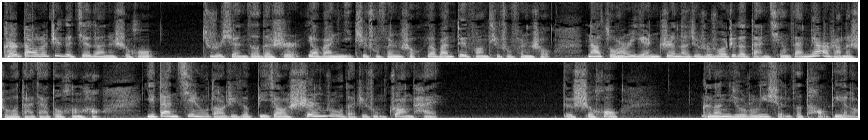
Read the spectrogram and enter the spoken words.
可是到了这个阶段的时候。就是选择的是，要不然你提出分手，要不然对方提出分手。那总而言之呢，就是说这个感情在面上的时候大家都很好，一旦进入到这个比较深入的这种状态的时候，可能你就容易选择逃避了。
